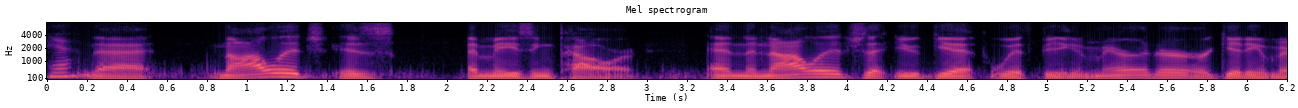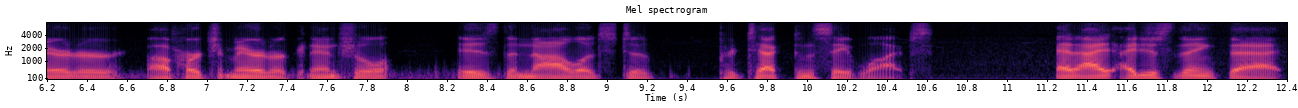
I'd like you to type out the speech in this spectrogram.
Yeah. that knowledge is amazing power. And the knowledge that you get with being a mariner or getting a mariner, uh, a merchant mariner credential is the knowledge to protect and save lives. And I, I just think that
